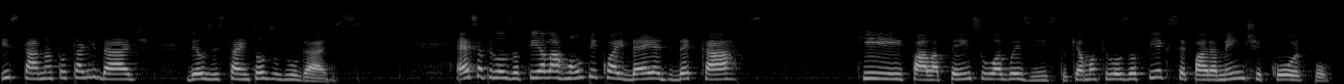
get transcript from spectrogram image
está na totalidade, Deus está em todos os lugares. Essa filosofia ela rompe com a ideia de Descartes, que fala penso, logo existo, que é uma filosofia que separa mente e corpo.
